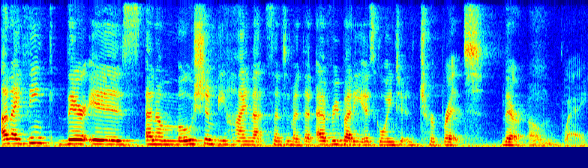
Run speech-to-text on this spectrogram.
And I think there is an emotion behind that sentiment that everybody is going to interpret their own way.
